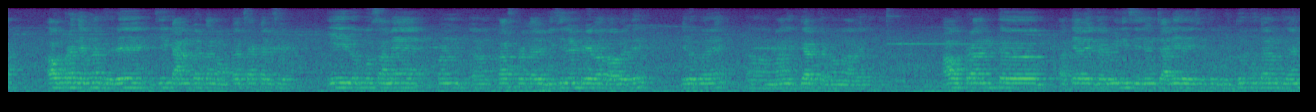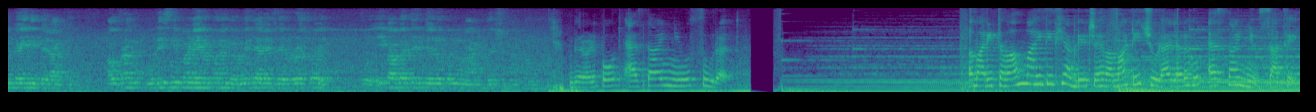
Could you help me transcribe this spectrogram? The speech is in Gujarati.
આ ઉપરાંત એમના ઘરે જે કામ કરતા નોકર ચાકર છે, એ લોકો સામે પણ ખાસ પ્રકારે વિજિલન્ટ રહેવા બાબતે એ લોકોને માહિતગાર કરવામાં આવ્યા હતા. આ ઉપરાંત અત્યારે ગરમીની સિઝન ચાલી રહી છે, તો વૃદ્ધો પોતાનું ધ્યાન કઈ રીતે રાખે? આ ઉપરાંત પોલીસની પણ એ લોકોને ગમે ત્યારે જરૂરત હોય, તો એ બાબતે તે લોકોને માર્ગદર્શન bureau report S nine news Surat. અમારી તમામ માહિતીથી અપડેટ રહેવા માટે જોડાયેલા રહો એસ નાઇન ન્યૂઝ સાથે.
